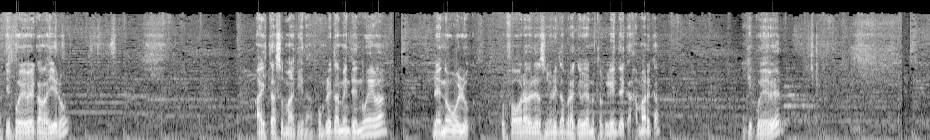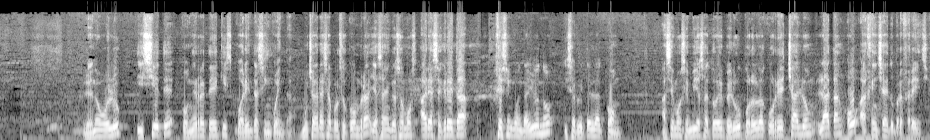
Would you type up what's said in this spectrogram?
Aquí puede ver, caballero. Ahí está su máquina, completamente nueva. Lenovo Look. Por favor, abre la señorita para que vea nuestro cliente de Cajamarca. Aquí puede ver. Lenovo Look i7 con RTX 4050. Muchas gracias por su compra. Ya saben que somos Área Secreta G51 y Servitel.com. Hacemos envíos a todo el Perú por Olga Currier, Chalon, Latan o agencia de tu preferencia.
